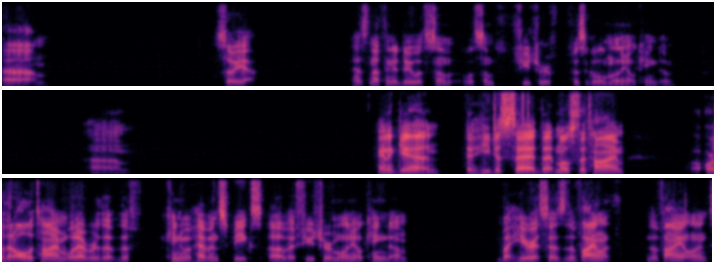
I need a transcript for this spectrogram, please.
Um, so yeah, it has nothing to do with some with some future physical millennial kingdom. Um, and again, he just said that most of the time, or that all the time, whatever, the the kingdom of heaven speaks of a future millennial kingdom. But here it says the violent, the violent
